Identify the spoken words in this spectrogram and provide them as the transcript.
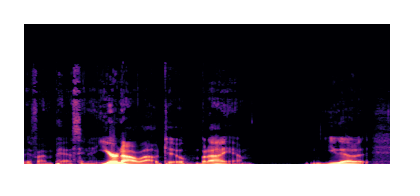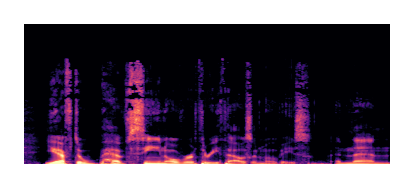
if I'm passing it. You're not allowed to, but I am. You got to you have to have seen over 3,000 movies, and then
